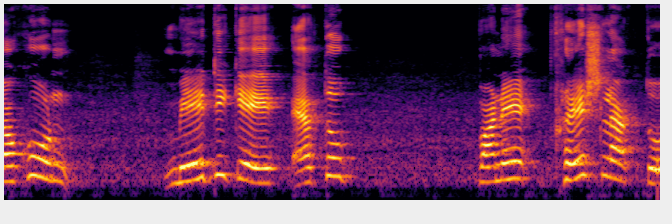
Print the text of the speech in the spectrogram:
তখন মেয়েটিকে এত মানে ফ্রেশ লাগতো।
